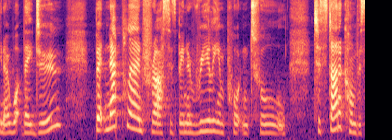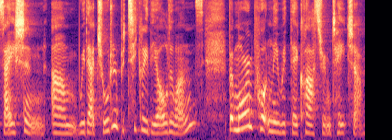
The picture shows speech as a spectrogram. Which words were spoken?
you know, what they do. But NAPLAN for us has been a really important tool to start a conversation um, with our children, particularly the older ones, but more importantly with their classroom teacher.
